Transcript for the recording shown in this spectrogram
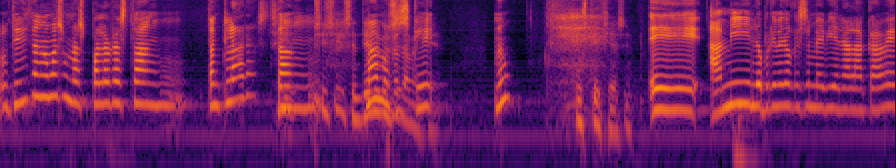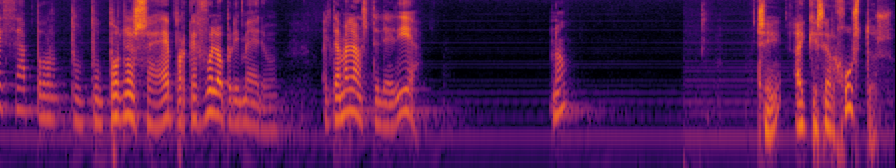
utilizan además unas palabras tan, tan claras, Sí, tan... sí, sí, se entiende Vamos, es que... ¿No? Justicia, sí. Eh, a mí lo primero que se me viene a la cabeza, por, por- por- pues no sé, ¿eh? porque fue lo primero, el tema de la hostelería. ¿No? Sí, hay que ser justos.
